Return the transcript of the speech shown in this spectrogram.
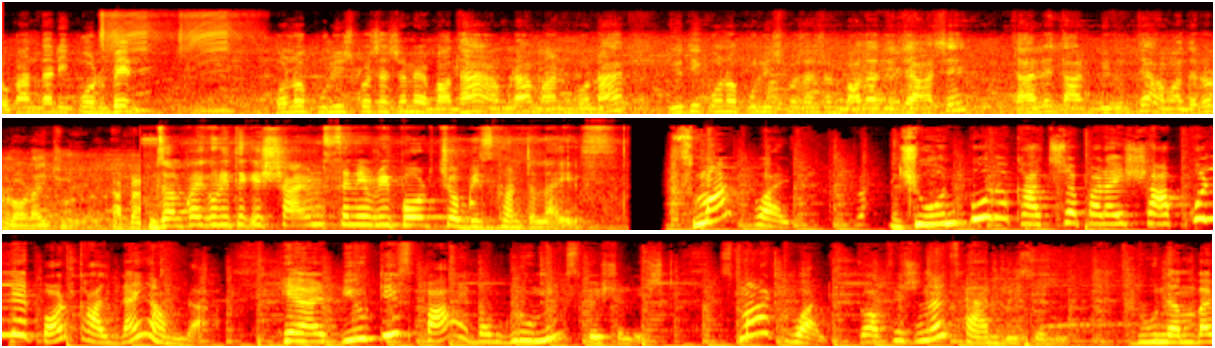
দোকানদারি করবেন। কোনো পুলিশ প্রশাসনের বাধা আমরা মানব না। যদি কোনো পুলিশ প্রশাসন বাধা দিতে আসে তাহলে তার বিরুদ্ধে আমাদেরও লড়াই চলবে। জলপাইগুড়ি থেকে সায়ন সেনের রিপোর্ট চব্বিশ ঘণ্টা লাইভ। স্মার্ট ওয়ার্ল্ড জোনপুর ও কাঁচরাপাড়ায় সাফল্যের পর কালনাই আমরা। হেয়ার বিউটি স্পা এবং grooming specialist smart world professional family salon. দু নম্বর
